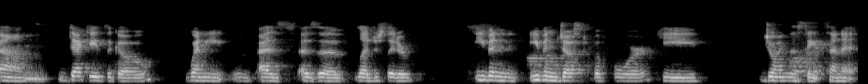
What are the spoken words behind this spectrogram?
um, decades ago when he as as a legislator even even just before he joined the state senate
